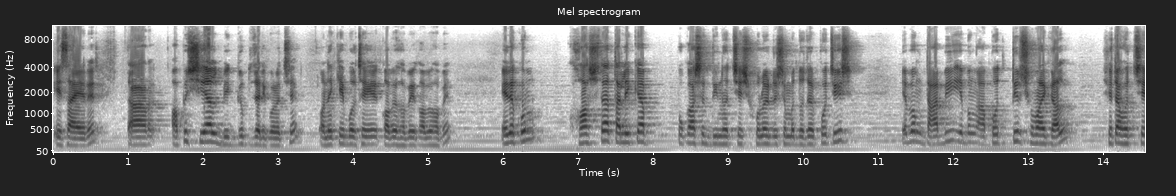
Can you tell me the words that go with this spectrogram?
এসআইআর এর। তার অফিসিয়াল বিজ্ঞপ্তি জারি করেছে। অনেকেই বলছে কবে হবে কবে হবে। এ দেখুন, খসড়া তালিকা প্রকাশের দিন হচ্ছে ষোলোই ডিসেম্বর দু হাজার পঁচিশ এবং দাবি এবং আপত্তির সময়কাল সেটা হচ্ছে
